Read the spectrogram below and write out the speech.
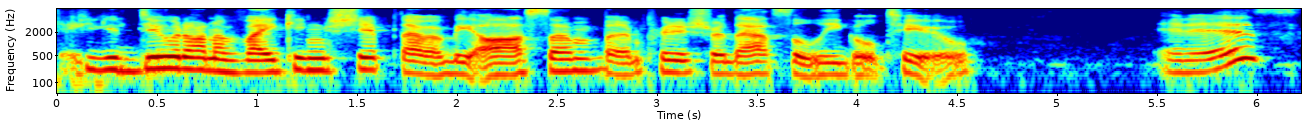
If you could do it on a Viking ship, that would be awesome, but I'm pretty sure that's illegal too. It is.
